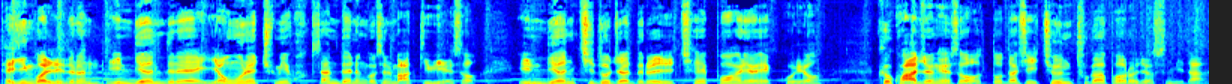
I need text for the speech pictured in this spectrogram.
백인 관리들은 인디언들의 영혼의 춤이 확산되는 것을 막기 위해서 인디언 지도자들을 체포하려 했고요. 그 과정에서 또다시 전투가 벌어졌습니다.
